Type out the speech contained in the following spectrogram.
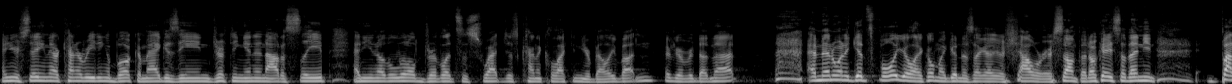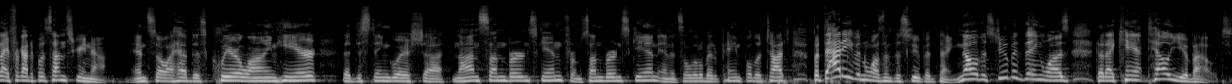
And you're sitting there kind of reading a book, a magazine, drifting in and out of sleep. And, you know, the little driblets of sweat just kind of collecting your belly button. Have you ever done that? And then when it gets full, you're like, oh my goodness, I got to shower or something. Okay, so then you, but I forgot to put sunscreen on. And so I have this clear line here that distinguish uh, non sunburned skin from sunburned skin, and it's a little bit painful to touch. But that even wasn't the stupid thing. No, the stupid thing was that I can't tell you about.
